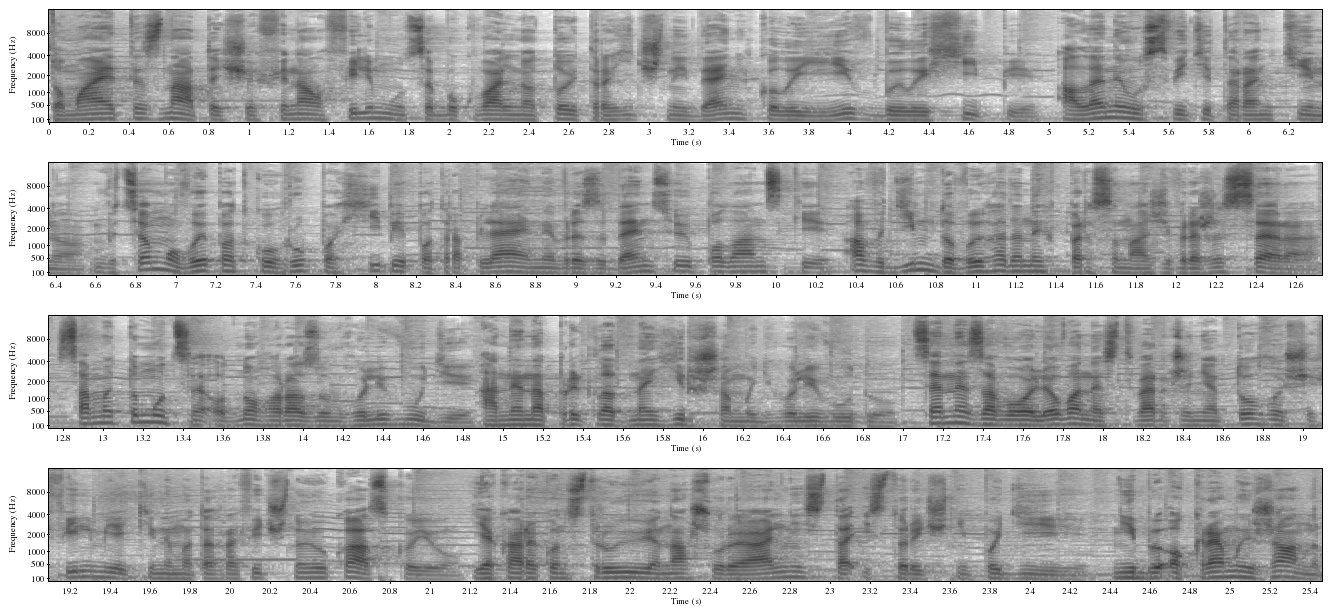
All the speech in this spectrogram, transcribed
то маєте знати, що фінал фільму це буквально той трагічний день, коли її вбили хіпі, але не у світі Тарантіно. В цьому випадку група хіпі потрапляє не в резиденцію Поланські, а в дім до вигаданих персонажів режисера. Саме тому це одного разу в Голівуді, а не, наприклад, найгірша мить Голівуду. Це не завуальоване ствердження того, що фільм є кінематографічною казкою, яка реконструює нашу реальність та історичні події, ніби окремий жанр,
